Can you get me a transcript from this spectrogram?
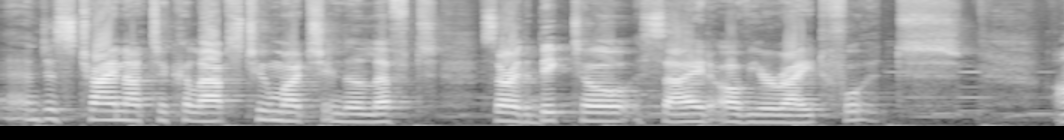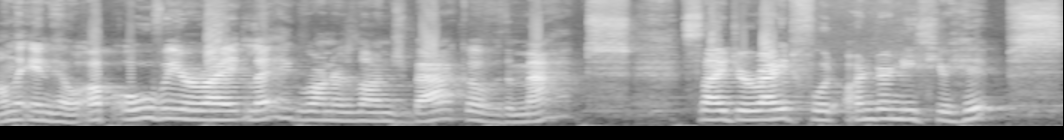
And just try not to collapse too much in the left, sorry, the big toe side of your right foot. On the inhale, up over your right leg, runner's lunge back of the mat. Slide your right foot underneath your hips.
